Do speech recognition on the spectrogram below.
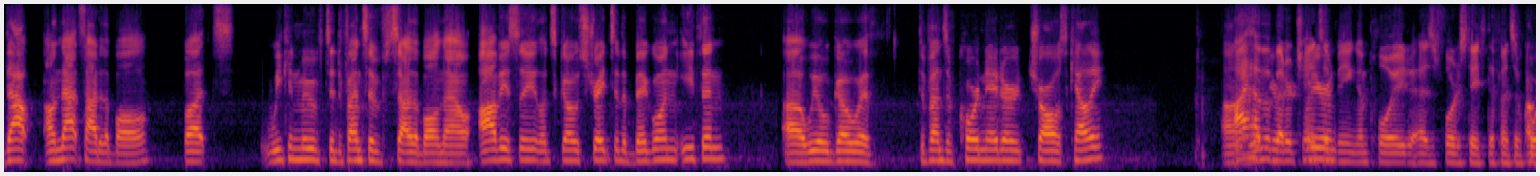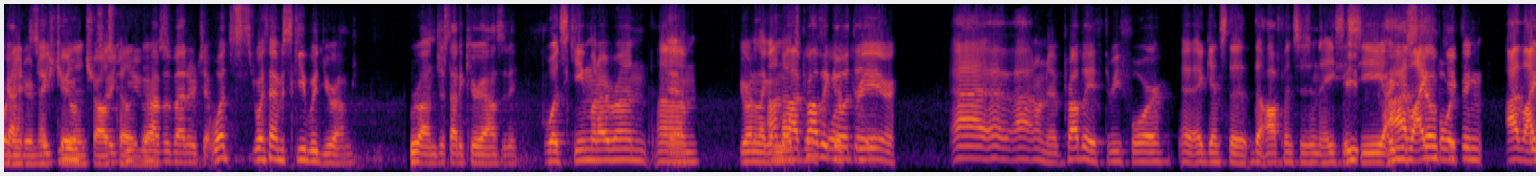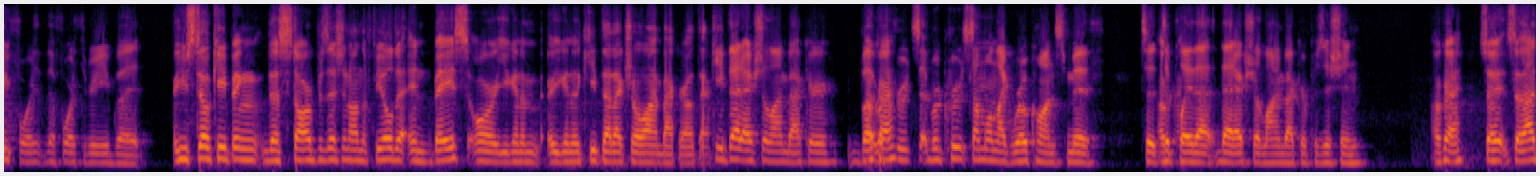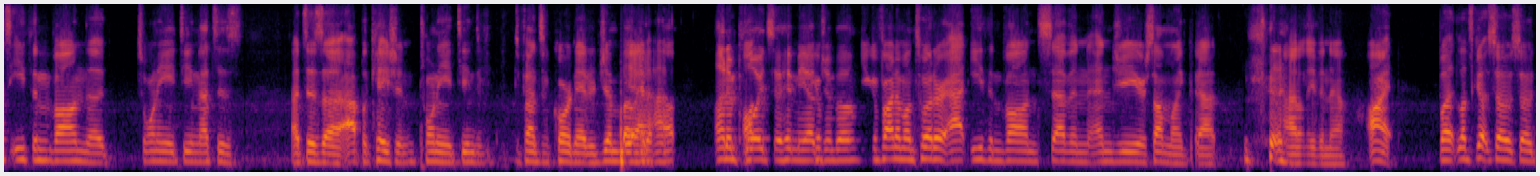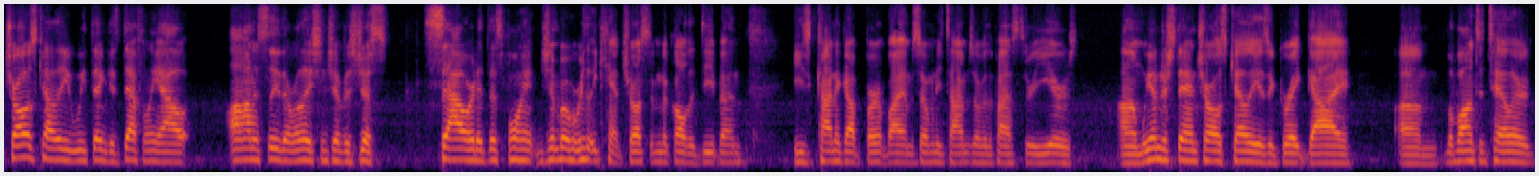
that on that side of the ball, but we can move to defensive side of the ball now. Obviously, let's go straight to the big one, Ethan. Uh, we will go with defensive coordinator Charles Kelly. Uh, I have a better your- what are chance your- of being employed as Florida State's defensive Okay, coordinator so next you- year than Charles so Kelly You does. have a better chance. What's what type of scheme would you run? Run just out of curiosity. what scheme would I run? Yeah. Um, You run like I a don't know, I'd probably go with the- or uh, I, I don't know, probably a three-four uh, against the, the offenses in the ACC. you, I like four. keeping. I like you- four the four-three, but Are you still keeping the star position on the field in base, or are you gonna are you gonna keep that extra linebacker out there? keep that extra linebacker. But Okay. recruit recruit someone like Roquan Smith to, to play that, that extra linebacker position. Okay, so so that's Ethan Vaughn, the 2018. That's his that's his uh, application. 2018 def- defensive coordinator Jimbo. Yeah, hit him I- up. Unemployed, so hit me up, You- Jimbo. You can find him on Twitter at Ethan Vaughn seven ng or something like that. I don't even know. All right, but let's go. So so Charles Kelly, we think is definitely out. Honestly, the relationship is just soured at this point. Jimbo really can't trust him to call the deep end. He's kind of got burnt by him so many times over the past three years. Um, we understand Charles Kelly is a great guy. Um, Levonta Taylor,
